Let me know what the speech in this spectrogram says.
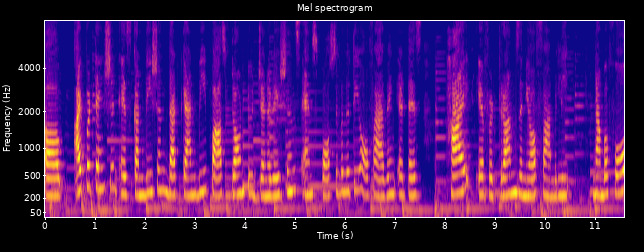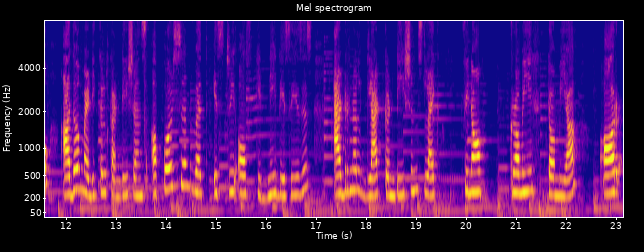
Uh, hypertension is condition that can be passed down to generations, and possibility of having it is high if it runs in your family. Number four, other medical conditions. A person with history of kidney diseases, adrenal gland conditions like phenochromia or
